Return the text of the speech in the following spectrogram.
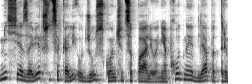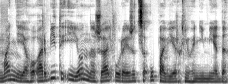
Місія завершыцца, калі ў джуз скончыцца паліва, неабходнае для падтрымання яго арбіты і ён, на жаль, урэжацца ў паверхню ганімеда.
